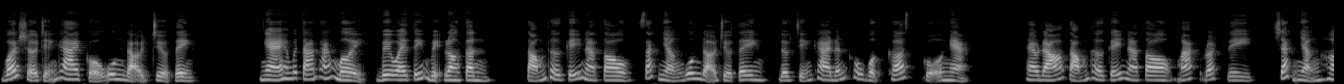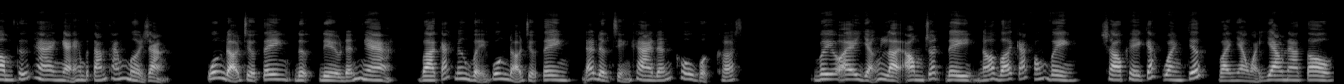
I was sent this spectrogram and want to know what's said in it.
với sự triển khai của quân đội Triều Tiên. Ngày 28 tháng 10, VOA tiếng Việt loan tin, Tổng thư ký NATO xác nhận quân đội Triều Tiên được triển khai đến khu vực Kursk của Nga. Theo đó, Tổng thư ký NATO Mark Rutte xác nhận hôm thứ Hai ngày 28 tháng 10 rằng quân đội Triều Tiên được điều đến Nga và các đơn vị quân đội Triều Tiên đã được triển khai đến khu vực Kursk. VOA dẫn lời ông Rutte nói với các phóng viên sau khi các quan chức và nhà ngoại giao NATO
